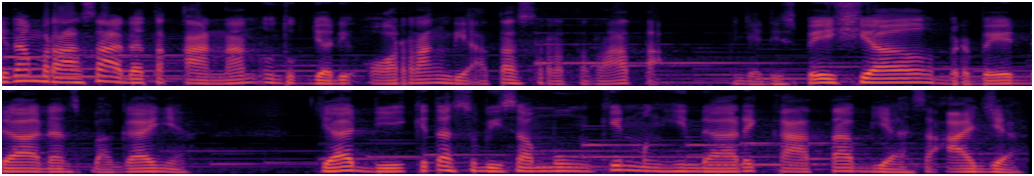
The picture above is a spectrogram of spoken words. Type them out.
Kita merasa ada tekanan untuk jadi orang di atas rata-rata, menjadi spesial, berbeda, dan sebagainya. Jadi, kita sebisa mungkin menghindari kata biasa aja.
